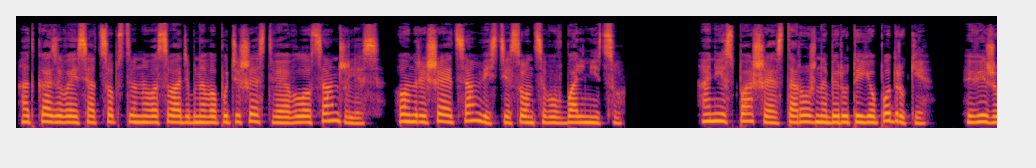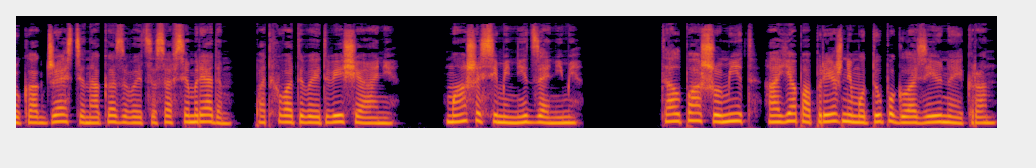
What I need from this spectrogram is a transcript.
Отказываясь от собственного свадебного путешествия в Лос-Анджелес, он решает сам вести Солнцеву в больницу. Они с Пашей осторожно берут ее под руки. Вижу, как Джастин оказывается совсем рядом, подхватывает вещи Ани. Маша семенит за ними. Толпа шумит, а я по-прежнему тупо глазею на экран.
